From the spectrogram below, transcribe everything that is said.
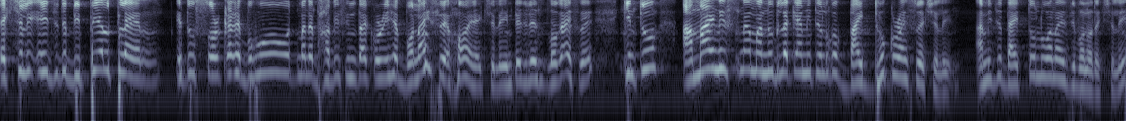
একচুৱেলি এই যিটো বি পি এল প্লেন এইটো চৰকাৰে বহুত মানে ভাবি চিন্তা কৰিহে বনাইছে হয় একচুৱেলি ইণ্টেলিজেঞ্চ লগাইছে। কিন্তু আমাৰ নিচিনা মানুহবিলাকে আমি তেওঁলোকক বাধ্য কৰাইছোঁ একচুৱেলি আমি যে দায়িত্ব লোৱা নাই জীৱনত একচুৱেলি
